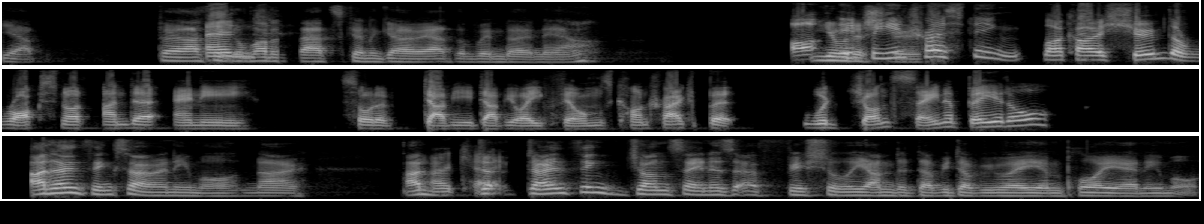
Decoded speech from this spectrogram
Yeah. But I think And- a lot of that's going to go out the window now. Oh, would it'd be interesting. Like I assume The Rock's not under any sort of WWE films contract, but would John Cena be at all? I don't think so anymore. No. I d- Okay. don't think John Cena's officially under WWE employee anymore.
